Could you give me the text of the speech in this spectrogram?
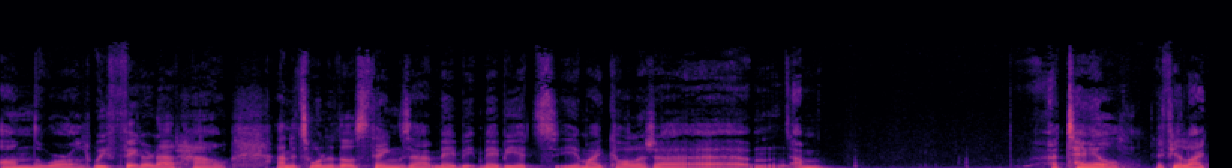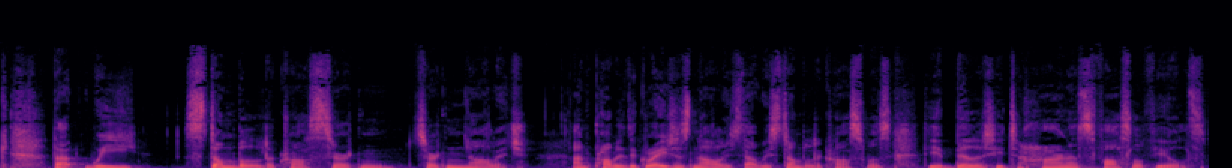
on the world. We've figured out how, and it's one of those things that maybe maybe it's you might call it a, um, a, a tale, if you like, that we stumbled across certain certain knowledge. And probably the greatest knowledge that we stumbled across was the ability to harness fossil fuels.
